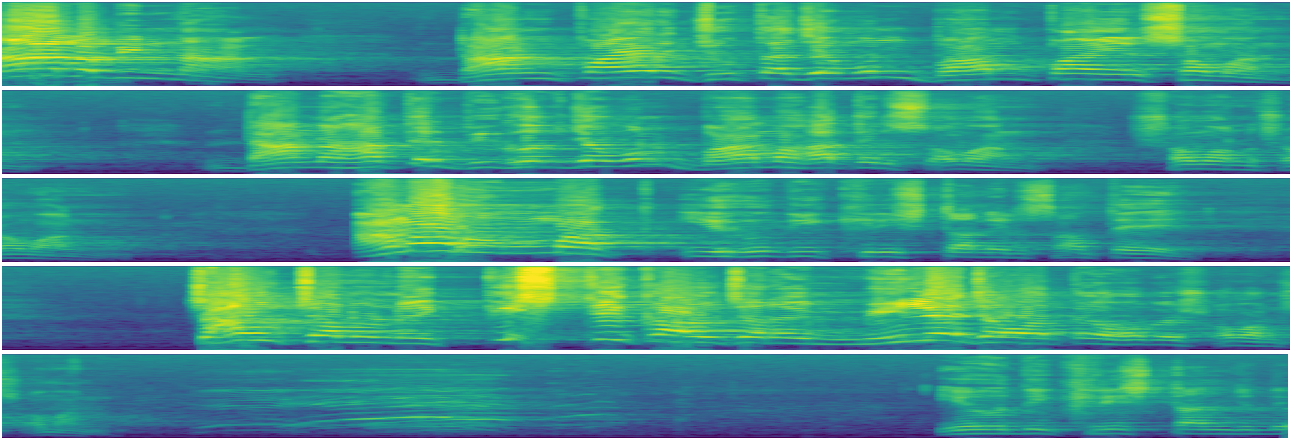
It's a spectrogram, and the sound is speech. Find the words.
নাল বিন্নাল, ডান পায়ের জুতা যেমন বাম পায়ের সমান, ডান হাতের বিঘত যেমন বাম হাতের সমান সমান সমান। আমার উম্মাদ ইহুদি খ্রিস্টানের সাথে চাল চলনে, কৃষ্টি কালচারে মিলে যাওয়াতে হবে সমান সমান। ইহুদি খ্রিস্টান যদি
